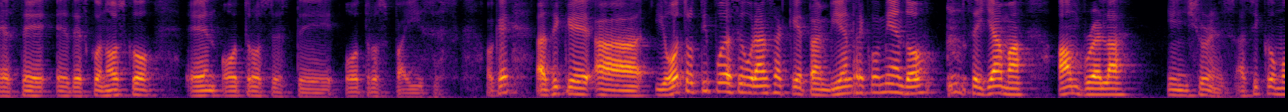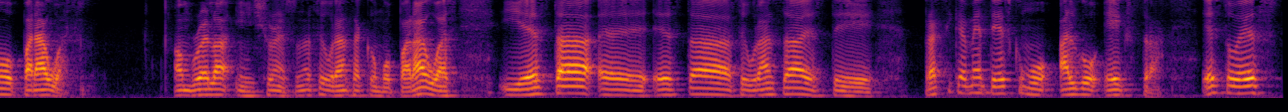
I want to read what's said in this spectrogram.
Este, eh, desconozco en otros, este, otros países. Ok, así que, uh, y otro tipo de aseguranza que también recomiendo se llama Umbrella Insurance, así como paraguas. Umbrella Insurance, una aseguranza como paraguas. Y esta, eh, esta aseguranza este, prácticamente es como algo extra. Esto es,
